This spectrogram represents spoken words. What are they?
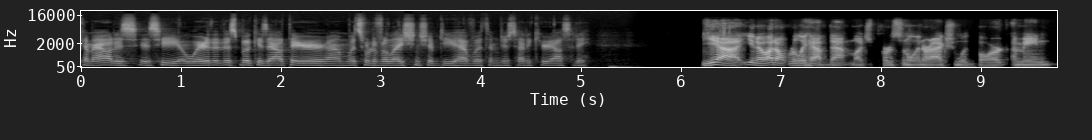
come out? Is, is he aware that this book is out there? Um, what sort of relationship do you have with him, just out of curiosity? Yeah, you know, I don't really have that much personal interaction with Bart. I mean,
